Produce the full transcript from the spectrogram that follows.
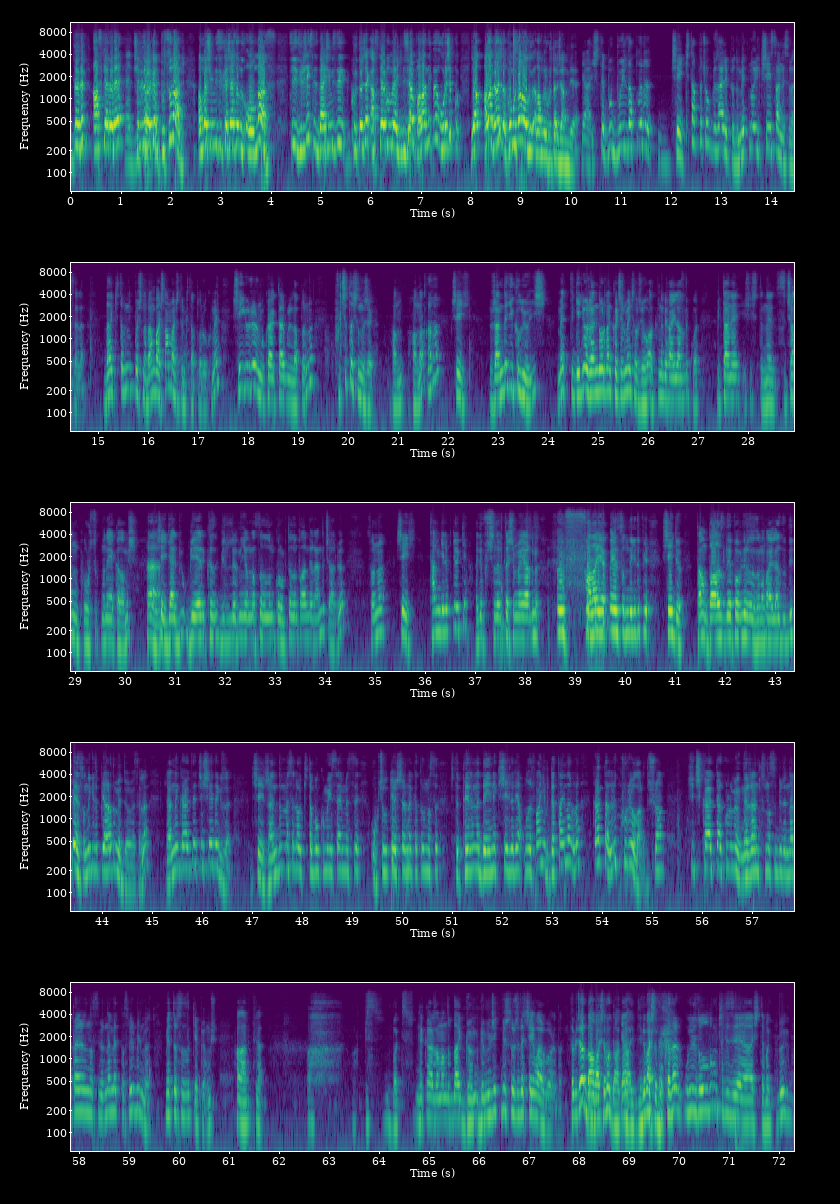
Dönüp askerlere Evet. şimdi bakın pusu var. Ama şimdi siz kaçarsanız olmaz. Siz yürüyeceksiniz ben şimdi sizi kurtaracak asker bulmaya gideceğim falan deyip böyle uğraşıp ya adam yanlışlıkla komutan olduk adamları kurtaracağım diye. Ya işte bu build up'ları şey kitapta çok güzel yapıyordu. Metin o ilk şey sahnesi mesela. Daha kitabın ilk başında ben baştan başladım kitapları okumaya. Şeyi görüyorum bu karakter build up'larını. Fıçı taşınacak Han, Han'a. Aha. Şey Rende yıkılıyor iş. Matt geliyor Rende oradan kaçırmaya çalışıyor. Aklında bir haylazlık var. Bir tane işte ne sıçan mı porsuk mu ne yakalamış. Ha. Şey gel bir, bir yer kız birilerinin yanına salalım korkutalım falan diye Rende çağırıyor. Sonra şey tam gelip diyor ki hadi fıçıları taşımaya yardım et. Öf falan yapıp en sonunda gidip şey diyor. Tamam daha hızlı yapabiliriz o zaman haylazlığı deyip en sonunda gidip yardım ediyor mesela. Rand'in karakteri için şey de güzel. Şey Rand'in mesela o kitap okumayı sevmesi, okçuluk yarışlarına katılması, işte Perrin'le değnek şeyleri yapmaları falan gibi detaylarla karakterleri kuruyorlardı. Şu an hiç karakter kurulmuyor. Ne Rand nasıl biri, ne Perrin nasıl biri, ne Matt nasıl biri bilmiyoruz. Matt hırsızlık yapıyormuş falan filan. Ah, biz bak ne kadar zamandır daha göm, gömülecek bir sürü de şey var bu arada. Tabii canım daha başlamadı daha, Ya- daha yeni başladık. O kadar uyuz oldum ki diziye ya işte bak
